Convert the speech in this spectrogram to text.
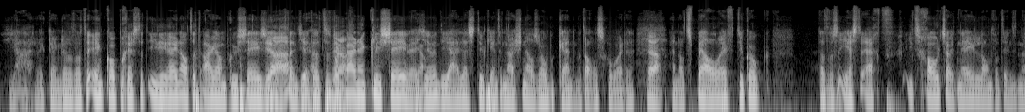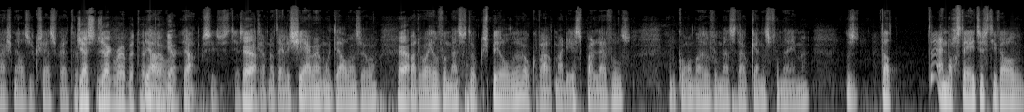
Ja, ik denk dat het de inkopper is dat iedereen altijd Arjan Brusset zegt. Ja, en je, ja, dat is ja. bijna een cliché, weet je. Die, hij is natuurlijk internationaal zo bekend met alles geworden. Ja. En dat spel heeft natuurlijk ook... Dat was eerst echt iets groots uit Nederland, wat internationaal succes werd. Just Jack Rabbit ja, ja. ja, precies. Dus Ja. Ik had met het hele share-model en zo. Ja. Waardoor heel veel mensen het ook speelden. Ook waren het maar de eerste paar levels. En we konden dan heel veel mensen daar ook kennis van nemen. Dus dat... En nog steeds is hij wel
